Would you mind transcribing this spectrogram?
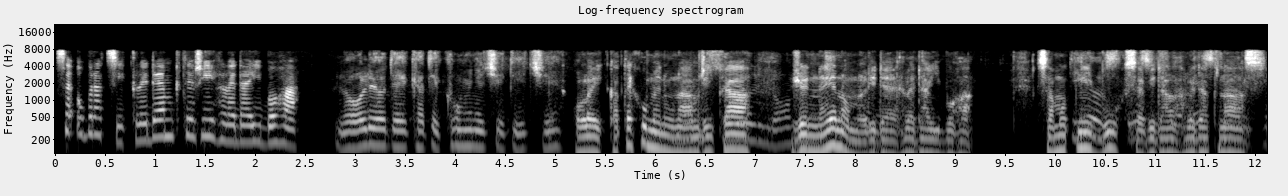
se obrací k lidem, kteří hledají Boha. Olej katechumenů nám říká, že nejenom lidé hledají Boha, Samotný Bůh se vydal hledat nás.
